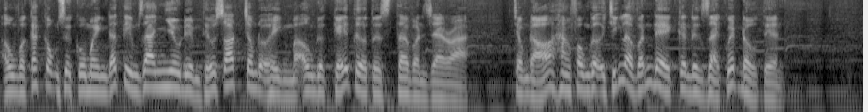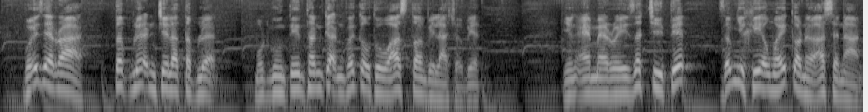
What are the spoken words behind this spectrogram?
ông và các cộng sự của mình đã tìm ra nhiều điểm thiếu sót trong đội hình mà ông được kế thừa từ Steven Gerrard. Trong đó, hàng phòng ngự chính là vấn đề cần được giải quyết đầu tiên. Với Gerrard, tập luyện chỉ là tập luyện, một nguồn tin thân cận với cầu thủ Aston Villa cho biết. Nhưng Emery rất chi tiết, giống như khi ông ấy còn ở Arsenal.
